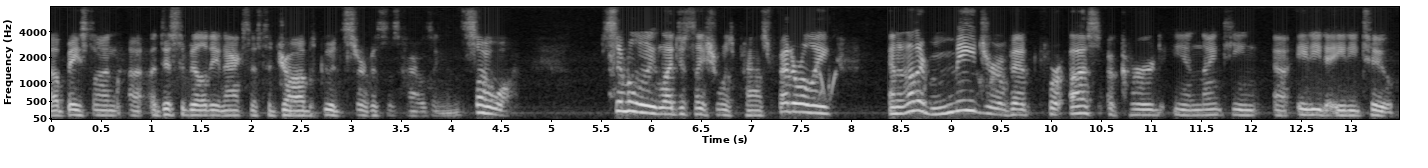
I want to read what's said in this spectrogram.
uh, based on uh, a disability and access to jobs, goods, services, housing, and so on. Similarly, legislation was passed federally, and another major event for us occurred in 1980 to 82.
